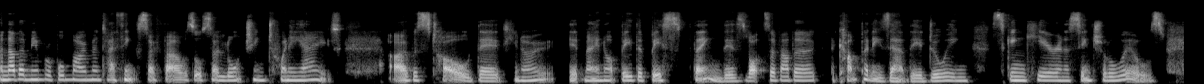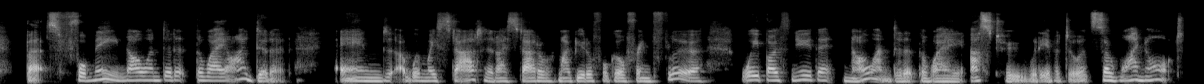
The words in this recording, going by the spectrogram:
Another memorable moment, I think, so far was also launching 28. I was told that, you know, it may not be the best thing. There's lots of other companies out there doing skincare and essential oils. But for me, no one did it the way I did it. And uh, when we started, I started with my beautiful girlfriend Fleur. We both knew that no one did it the way us two would ever do it. So why not?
